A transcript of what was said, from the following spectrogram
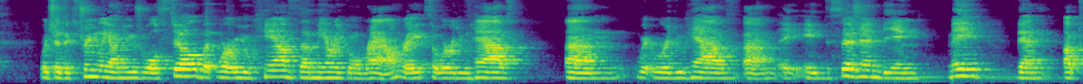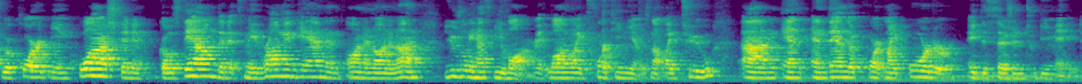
which is extremely unusual still, but where you have the merry-go-round, right? So where you have um, where, where you have um, a, a decision being made, then up to a court being quashed, and it goes down, then it's made wrong again, and on and on and on. Usually has to be long, right? Long like 14 years, not like two um, and, and then the court might order a decision to be made.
